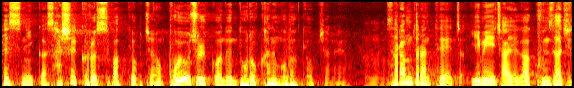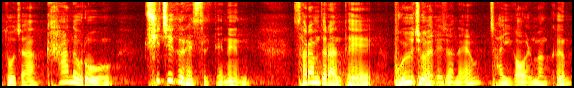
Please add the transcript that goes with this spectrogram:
했으니까 사실 그럴 수밖에 없죠. 보여줄 거는 노력하는 것밖에 없잖아요. 사람들한테 이미 자기가 군사 지도자 칸으로 취직을 했을 때는 사람들한테 보여줘야 되잖아요. 자기가 얼만큼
